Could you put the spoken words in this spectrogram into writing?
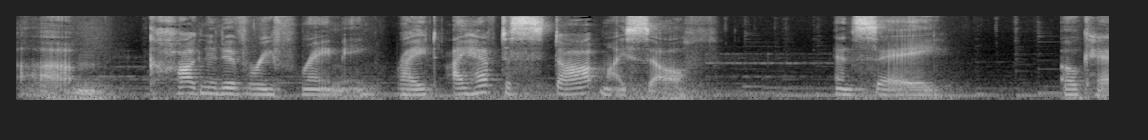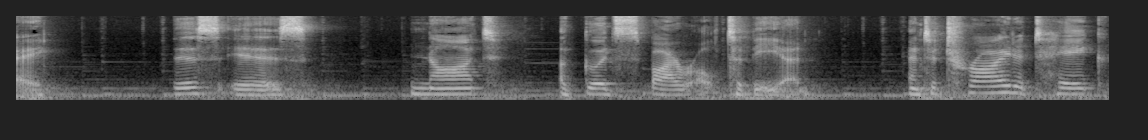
um, cognitive reframing right i have to stop myself and say okay this is not a good spiral to be in. And to try to take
